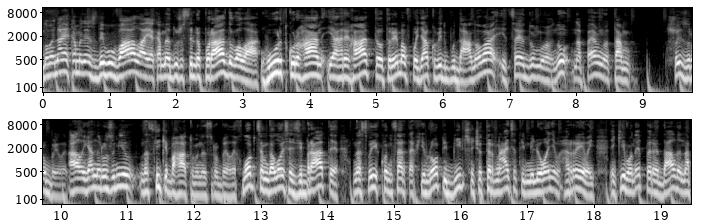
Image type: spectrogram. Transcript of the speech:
Новина, яка мене здивувала, яка мене дуже сильно порадувала, гурт Курган і агрегат отримав подяку від Буданова. І це я думаю, ну напевно там. Щось зробили, але я не розумів наскільки багато вони зробили. Хлопцям вдалося зібрати на своїх концертах в Європі більше 14 мільйонів гривень, які вони передали на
